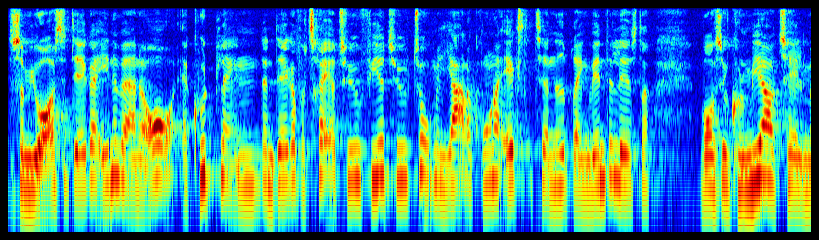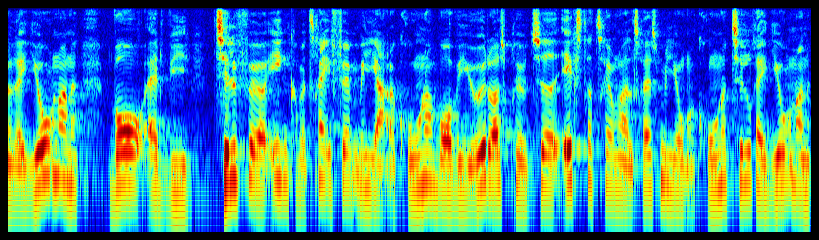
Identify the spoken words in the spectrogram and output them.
som jo også dækker indeværende år. Akutplanen, den dækker for 23, 24, 2 milliarder kroner ekstra til at nedbringe ventelister vores økonomiaftale med regionerne, hvor at vi tilfører 1,35 milliarder kroner, hvor vi i øvrigt også prioriterede ekstra 350 millioner kroner til regionerne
